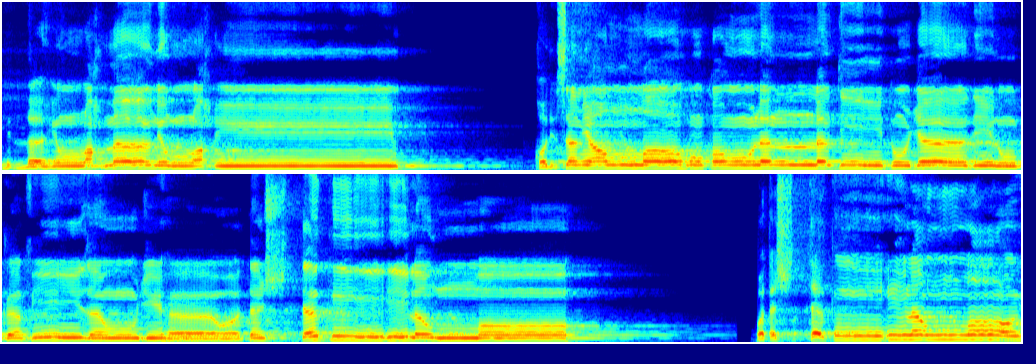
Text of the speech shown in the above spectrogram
بسم الله الرحمن الرحيم. قد سمع الله قول التي تجادلك في زوجها وتشتكي إلى الله. وتشتكي إلى الله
